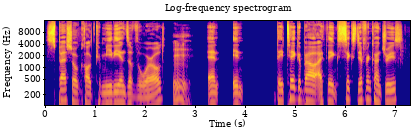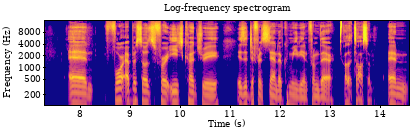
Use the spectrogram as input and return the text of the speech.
special called "Comedians of the World," Mm. and in they take about I think six different countries, and four episodes for each country is a different stand-up comedian from there. Oh, that's awesome. And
